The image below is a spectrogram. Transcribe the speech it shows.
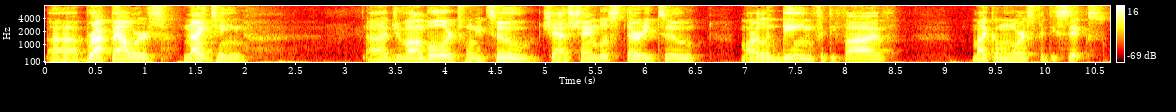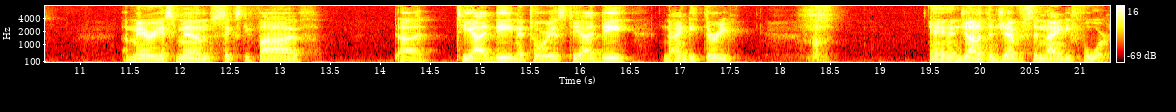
Uh, Brock Bowers, 19. Uh, Javon Bullard, 22. Chaz Chambliss, 32. Marlon Dean, 55. Michael Morris, 56. Amarius Mims, 65. Uh, TID, Notorious TID, 93. And Jonathan Jefferson, 94.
